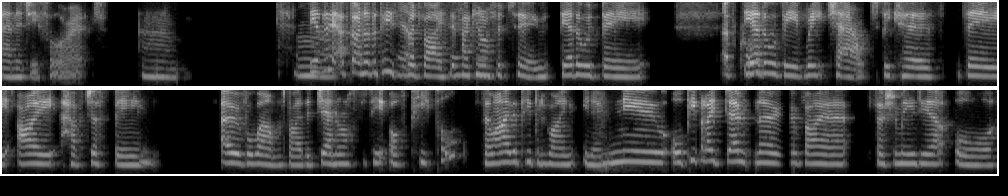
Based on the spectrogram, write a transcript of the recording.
energy for it. Um, mm. The other mm. thing, I've got another piece yeah. of advice, if I can offer two. The other would be, of course. the other would be reach out because the I have just been overwhelmed by the generosity of people. So either people who I you know knew or people I don't know via social media or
